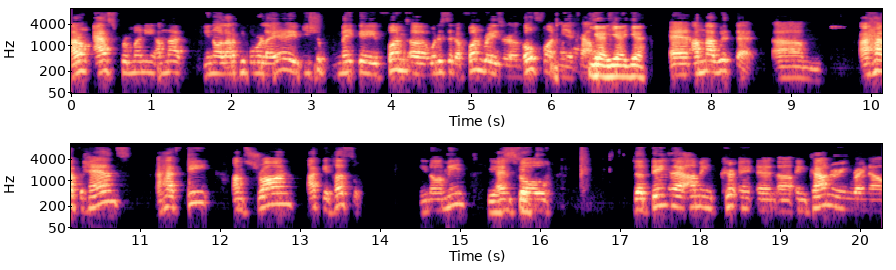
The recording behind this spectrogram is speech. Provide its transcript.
I don't ask for money. I'm not you know, a lot of people were like, "Hey, you should make a fund. Uh, what is it? A fundraiser, a GoFundMe account." Yeah, yeah, yeah. And I'm not with that. Um, I have hands. I have feet. I'm strong. I can hustle. You know what I mean? Yes, and so the thing that I'm incur- and uh, encountering right now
